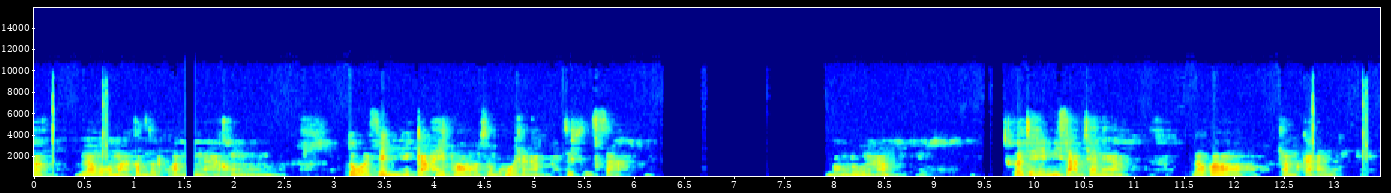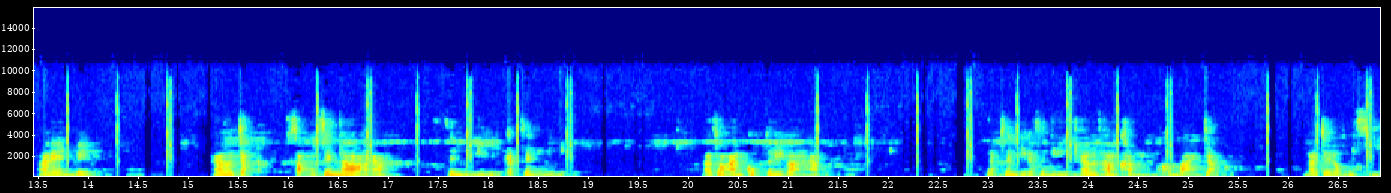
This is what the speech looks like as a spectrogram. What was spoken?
ก็เราก็มากำหนดความหนาของตัวเส้นให้กะให้พอสมควรนะครับจุดสามมองดูนะครับ เราจะเห็นมีสามชั้นนะครับ เราก็ทำการ arrange base แล้วเราจับสองเส้นนอกนะครับ เส้นนี้กับเส้นนี้ เราต้องอันกรุ๊ปตัวนี้ก่อนนะครับจับเส้นนี้กับเส้นนี้แล้วเราทำคำคอมบายจับ เราจะลงเป็นสี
